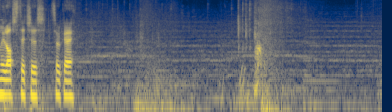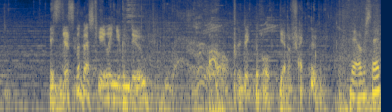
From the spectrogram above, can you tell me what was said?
Only lost stitches. It's okay. Is this the best healing you can do? Oh, predictable yet effective. They overstayed.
